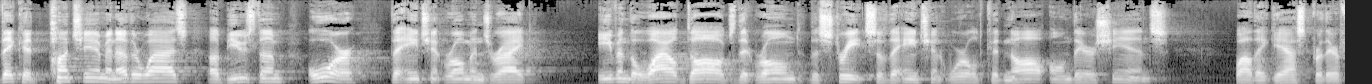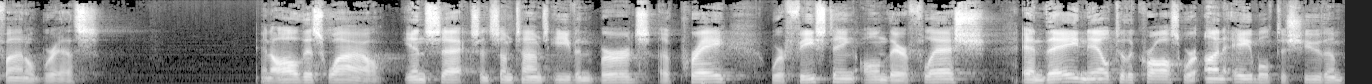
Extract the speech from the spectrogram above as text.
they could punch him, and otherwise abuse them, or the ancient Romans write, even the wild dogs that roamed the streets of the ancient world could gnaw on their shins while they gasped for their final breaths. And all this while, insects and sometimes even birds of prey were feasting on their flesh, and they, nailed to the cross, were unable to shoo them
